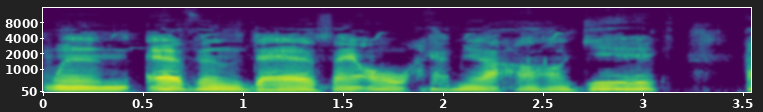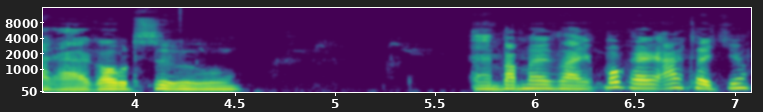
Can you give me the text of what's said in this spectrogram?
when Evan's dad saying, "Oh, I got me a uh, gig, I gotta go to," and Bombay's like, "Okay, I'll take you."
